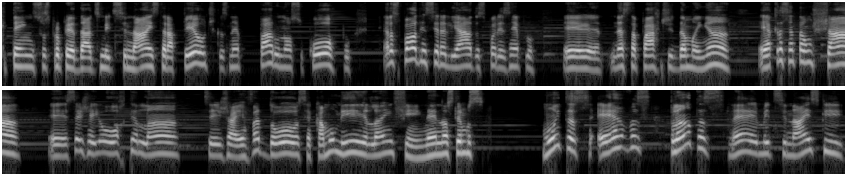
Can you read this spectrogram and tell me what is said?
que têm suas propriedades medicinais, terapêuticas, né, para o nosso corpo. Elas podem ser aliadas, por exemplo, é, nessa parte da manhã, é, acrescentar um chá, é, seja aí o hortelã, seja a erva doce, a camomila, enfim, né, nós temos muitas ervas, plantas, né, medicinais que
